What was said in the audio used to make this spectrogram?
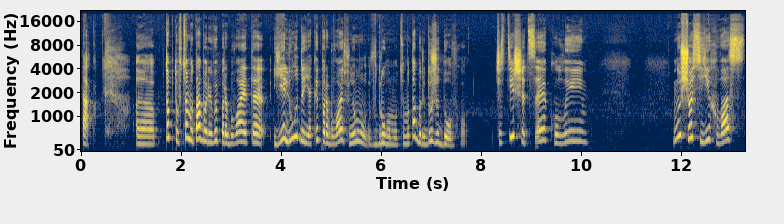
Так. Е, тобто в цьому таборі ви перебуваєте. Є люди, які перебувають в ньому в другому цьому таборі дуже довго. Частіше це коли ну, щось їх вас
